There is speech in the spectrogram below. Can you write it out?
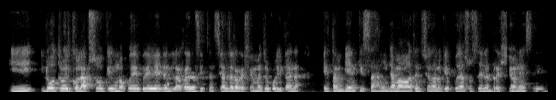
Y, lo otro, el colapso que uno puede prever en la red asistencial de la región metropolitana, es también quizás un llamado de atención a lo que pueda suceder en regiones, en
